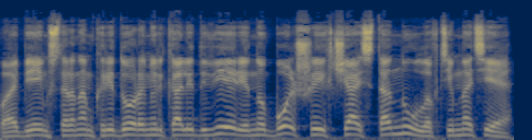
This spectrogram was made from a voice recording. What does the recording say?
По обеим сторонам коридора мелькали двери, но большая их часть тонула в темноте.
